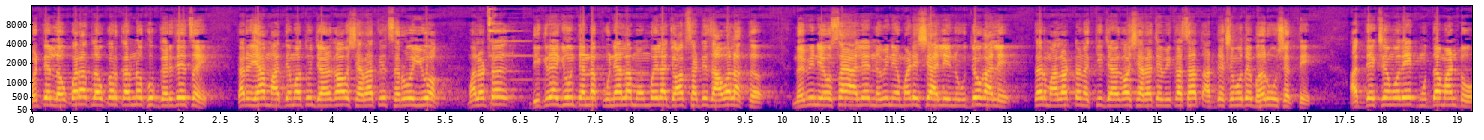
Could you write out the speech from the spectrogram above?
पण ते लवकरात लवकर करणं खूप गरजेचं आहे. कारण या माध्यमातून जळगाव शहरातील सर्व युवक मला वाटतं डिग्र्या घेऊन त्यांना पुण्याला मुंबईला जॉबसाठी जावं लागतं. नवीन व्यवसाय आले नवीन एमआयडीसी आली उद्योग आले तर मला वाटतं नक्की जळगाव शहराच्या विकासात अध्यक्ष महोदय भर होऊ शकते. अध्यक्ष महोदय एक मुद्दा मांडतो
